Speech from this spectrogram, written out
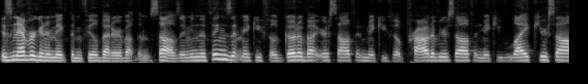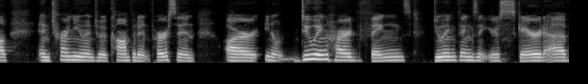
is never going to make them feel better about themselves. I mean, the things that make you feel good about yourself and make you feel proud of yourself and make you like yourself and turn you into a competent person are, you know, doing hard things, doing things that you're scared of,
